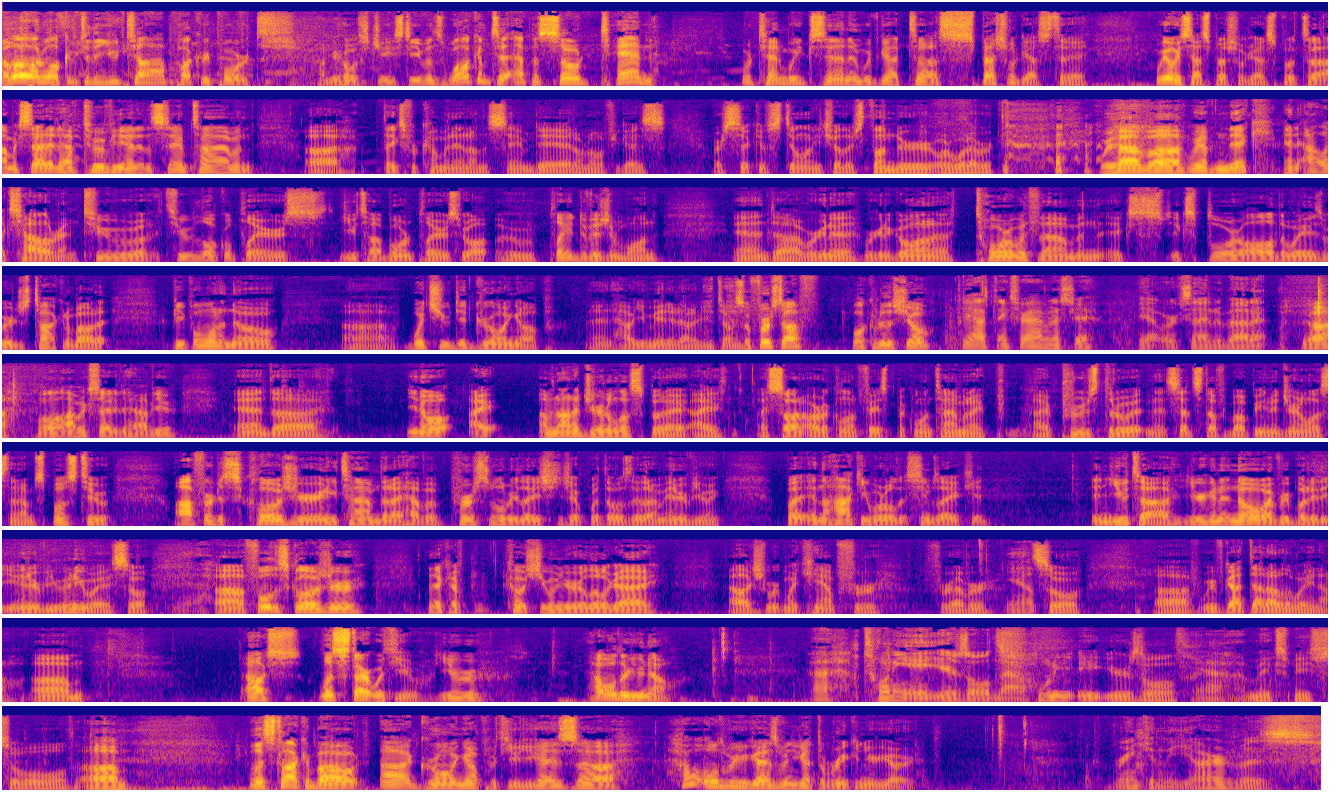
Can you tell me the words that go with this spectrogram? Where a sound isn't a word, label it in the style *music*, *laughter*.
Hello and welcome to the Utah Puck Report. I'm your host Jay Stevens. Welcome to episode 10. We're 10 weeks in and we've got uh, special guests today. We always have special guests, but uh, I'm excited to have two of you in at the same time. And uh, thanks for coming in on the same day. I don't know if you guys are sick of stealing each other's thunder or whatever. *laughs* we have uh, we have Nick and Alex Halloran, two uh, two local players, Utah-born players who who played Division One and uh, we're gonna we're gonna go on a tour with them and ex- explore all the ways we were just talking about it. People want to know uh, what you did growing up and how you made it out of Utah. So first off, welcome to the show. Yeah, thanks for having us, Jay. Yeah, we're excited about it. Yeah, well, I'm excited to have you. And uh, you know, I I'm not a journalist, but I, I, I saw an article on Facebook one time, and I I perused through it, and it said stuff about being a journalist, and I'm supposed to offer disclosure anytime that I have a personal relationship with those that I'm interviewing. But in the hockey world, it seems like it, in Utah, you're going to know everybody that you interview anyway. So, yeah. uh, full disclosure, Nick, I've coached you when you were a little guy. Alex, you worked my camp for forever. Yep. So, uh, we've got that out of the way now. Um, Alex, let's start with you. You're how old are you now? God, I'm 28 years old now. 28 years old. Yeah, that makes me so old. Um, let's talk about uh, growing up with you. You guys, uh, how old were you guys when you got the rink in your yard? Rink in the yard was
